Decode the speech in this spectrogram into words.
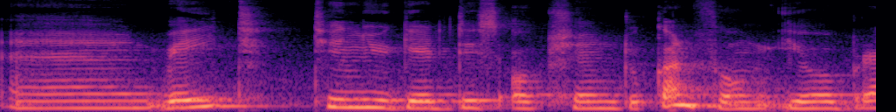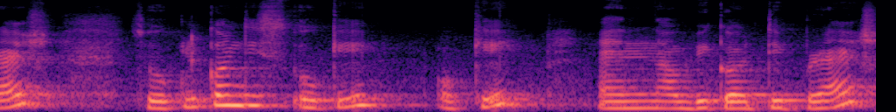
and wait till you get this option to confirm your brush. So click on this ok ok and now we got the brush.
